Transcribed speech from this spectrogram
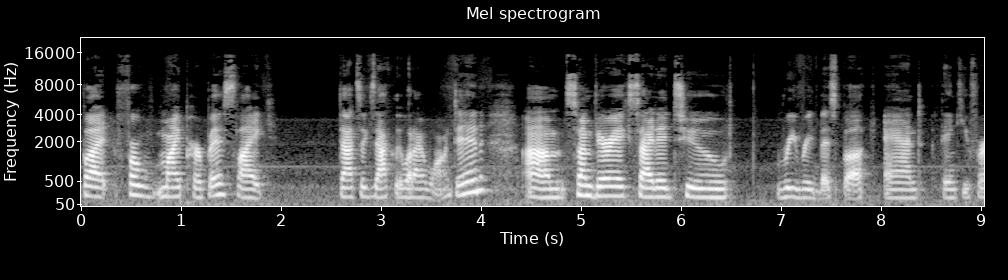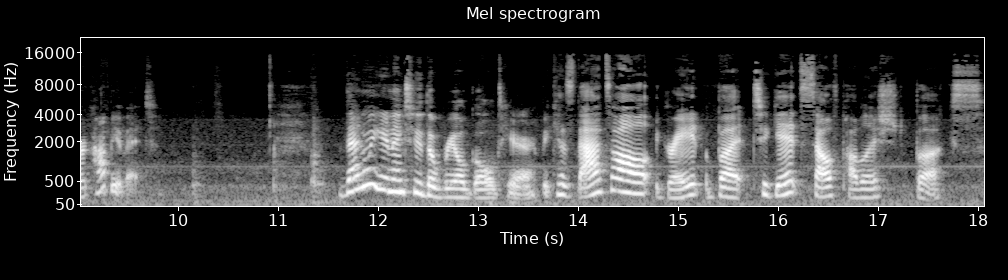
but for my purpose, like that's exactly what I wanted. Um, so I'm very excited to reread this book and thank you for a copy of it. Then we get into the real gold here because that's all great, but to get self-published books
